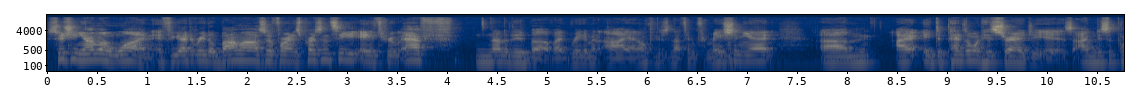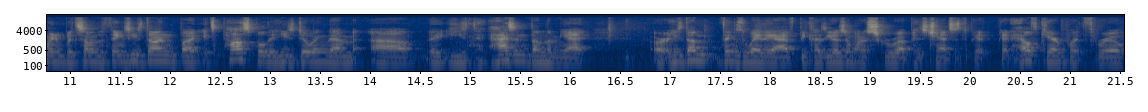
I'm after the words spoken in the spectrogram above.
Sushiyama one. If you had to rate Obama so far in his presidency, A through F. None of the above. I'd rate him an I. I don't think there's enough information yet. Um, I, it depends on what his strategy is. I'm disappointed with some of the things he's done, but it's possible that he's doing them. Uh, that he hasn't done them yet or he's done things the way they have because he doesn't want to screw up his chances to get, get health care put through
